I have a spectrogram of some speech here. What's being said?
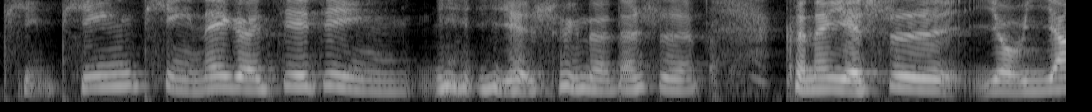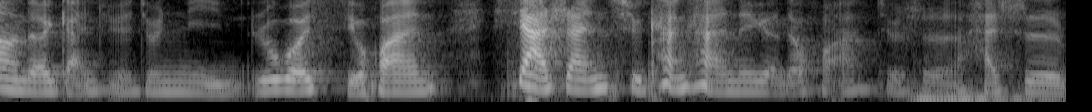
挺挺挺那个接近 野生的，但是可能也是有一样的感觉，就是你如果喜欢下山去看看那个的话，就是还是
